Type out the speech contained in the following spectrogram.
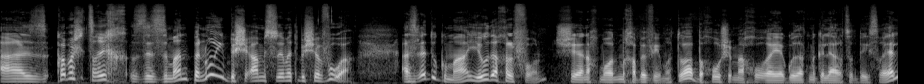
אז כל מה שצריך זה זמן פנוי בשעה מסוימת בשבוע. אז לדוגמה, יהודה חלפון, שאנחנו מאוד מחבבים אותו, הבחור שמאחורי אגודת מגלי הארצות בישראל,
